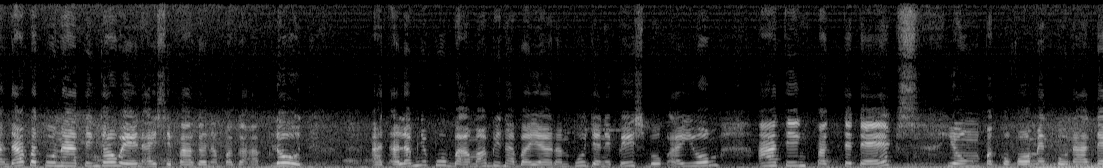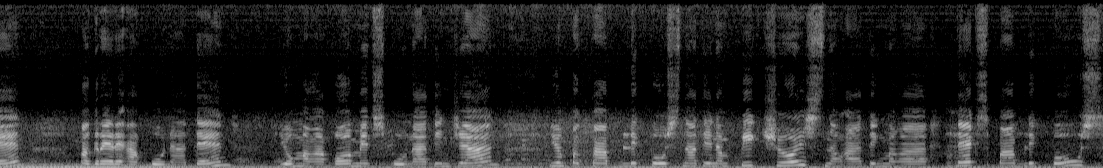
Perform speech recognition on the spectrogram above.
Ang dapat po nating gawin ay sipagan ng pag-upload. At alam nyo po ba, ang mga binabayaran po dyan ni Facebook ay yung ating pagte-text, yung pagko-comment po natin, pagre-react po natin, yung mga comments po natin dyan, yung pag-public post natin ng pictures ng ating mga text public post.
